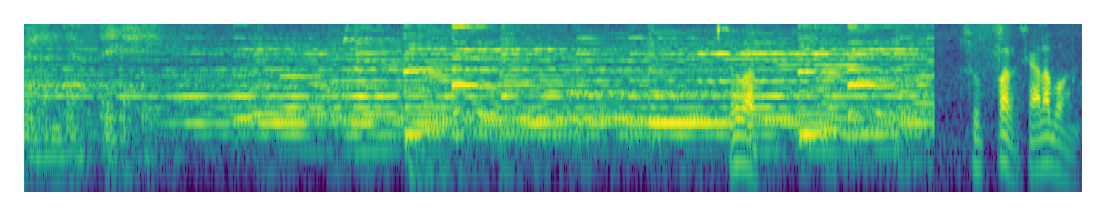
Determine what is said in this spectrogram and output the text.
Valentine's day daddy super చాలా బాగుంది.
